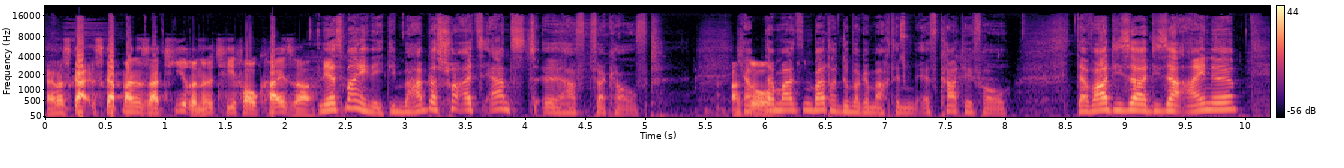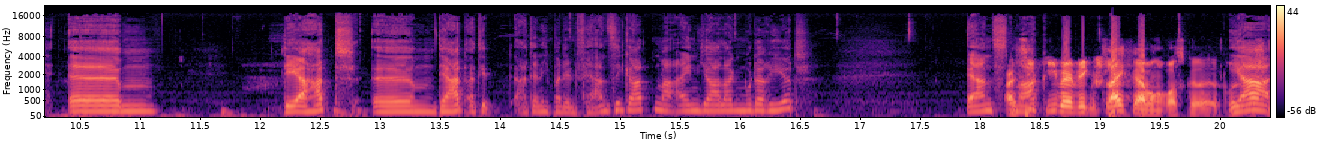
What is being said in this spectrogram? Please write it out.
Aber es gab, es gab mal eine Satire, ne? TV Kaiser. Nee, das meine ich nicht. Die haben das schon als ernsthaft verkauft. Ach ich habe so. damals einen Beitrag drüber gemacht in FKTV. Da war dieser, dieser eine, ähm, der hat, ähm, der hat, hat er nicht mal den Fernsehgarten mal ein Jahr lang moderiert? Ernst Als Mark die wegen Schleichwerbung rausgeschmissen Ja,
